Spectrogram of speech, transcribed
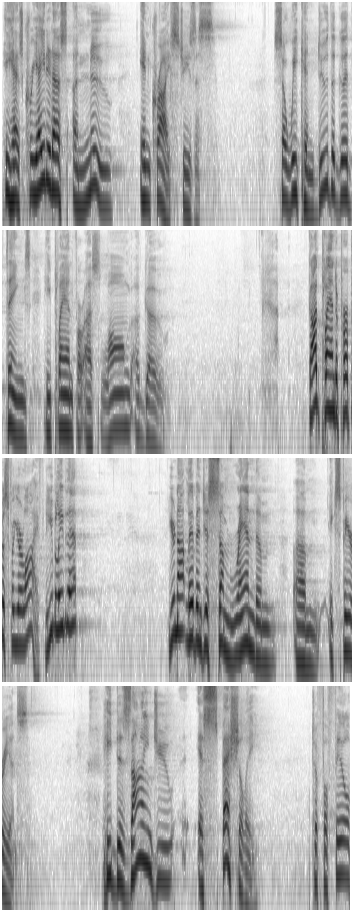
He has created us anew in Christ Jesus so we can do the good things He planned for us long ago. God planned a purpose for your life. Do you believe that? You're not living just some random um, experience. He designed you especially to fulfill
